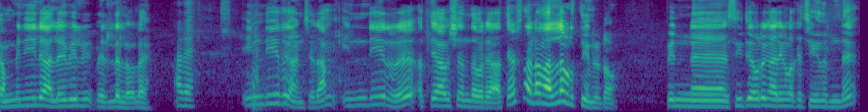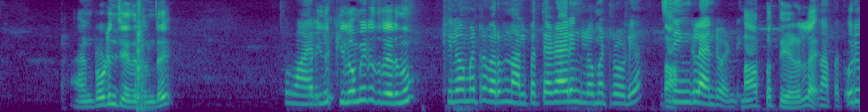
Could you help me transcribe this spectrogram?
കമ്പനിയിൽ അലോയിൽ വരില്ലല്ലോ അല്ലേ? അതെ. ഇന്റീരിയർ കാണിച്ചു തരാം. ഇന്റീരിയർ അത്യാവശ്യം എന്താ പറയുക അത്യാവശ്യം നല്ല നല്ല വൃത്തിയുണ്ട് കേട്ടോ പിന്നെ സീറ്റ് കവറും കാര്യങ്ങളൊക്കെ ചെയ്തിട്ടുണ്ട്. ആൻഡ്രോയിഡും ചെയ്തിട്ടുണ്ട്. ഇത് കിലോമീറ്റർ എത്രയായിരുന്നു? കിലോമീറ്റർ വെറും നാല്പത്തേഴായിരം കിലോമീറ്റർ ഓടിയ സിംഗിൾ ഹാൻഡ് വണ്ടി. നാൽപ്പത്തി ഏഴ് അല്ലേ ഒരു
